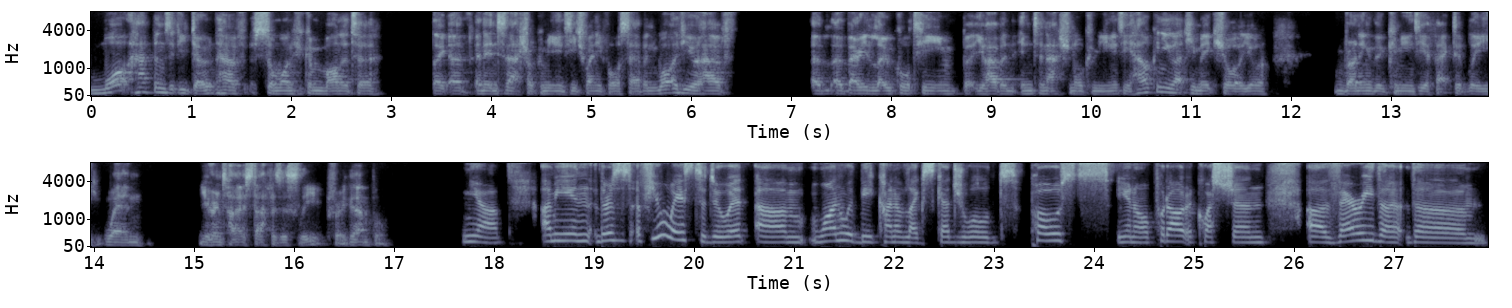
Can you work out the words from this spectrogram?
what happens if you don't have someone who can monitor like a, an international community 24 7 what if you have a, a, very local team but you have an international community how can you actually make sure you're running the community effectively when your entire staff is asleep, for example? Yeah, I mean, there's a few ways to do it. Um, one would be kind of like scheduled posts. You know, put out a question, uh, vary the the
